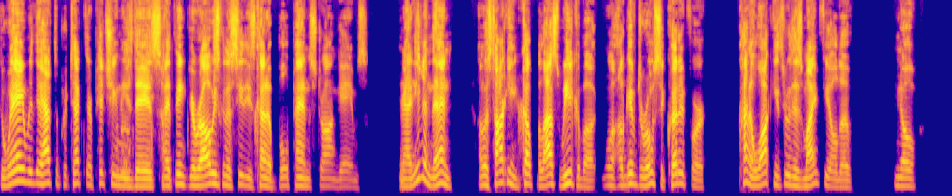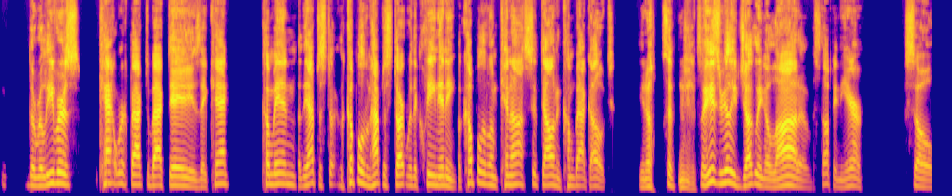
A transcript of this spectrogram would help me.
the way they have to protect their pitching these days, I think you're always going to see these kind of bullpen strong games. Mm. And even then, I was talking a couple last week about. Well, I'll give DeRosa credit for kind of walking through this minefield of, you know, the relievers can't work back to back days. They can't come in. They have to start. A couple of them have to start with a clean inning. A couple of them cannot sit down and come back out you know. So, mm-hmm. so he's really juggling a lot of stuff in the air. So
